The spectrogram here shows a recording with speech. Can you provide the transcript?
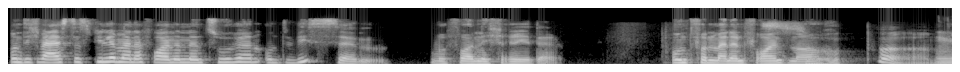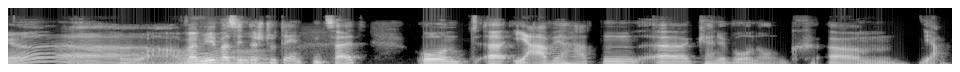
Und ich weiß, dass viele meiner Freundinnen zuhören und wissen, wovon ich rede. Und von meinen Freunden Super. auch. Ja. Wow. Bei mir war es in der Studentenzeit. Und äh, ja, wir hatten äh, keine Wohnung. Ähm, ja,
